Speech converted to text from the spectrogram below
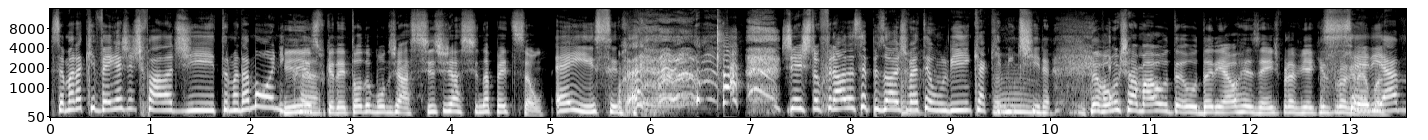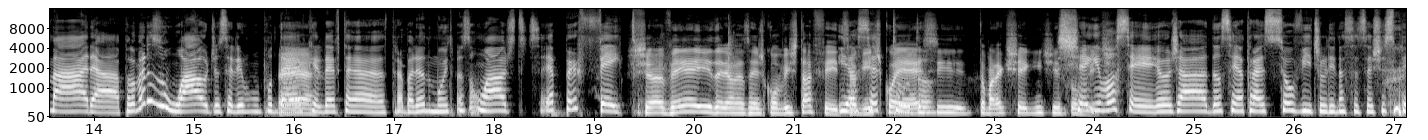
Semana que vem a gente fala de Turma da Mônica. Isso, porque daí todo mundo já assiste e já assina a petição. É isso. gente, no final desse episódio vai ter um link aqui. Mentira. Não, vamos chamar o, o Daniel Rezende pra vir aqui no programa. Seria Mara. Pelo menos um áudio, se ele não puder, É. porque ele deve estar trabalhando muito, mas um áudio seria perfeito. Chama- Vem aí, Daniel Rezende, o convite tá feito. Se Ia alguém ser te conhece, tomara que chegue em ti esse Chega em convite. você. Eu já dancei atrás do seu vídeo ali na CCXP,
